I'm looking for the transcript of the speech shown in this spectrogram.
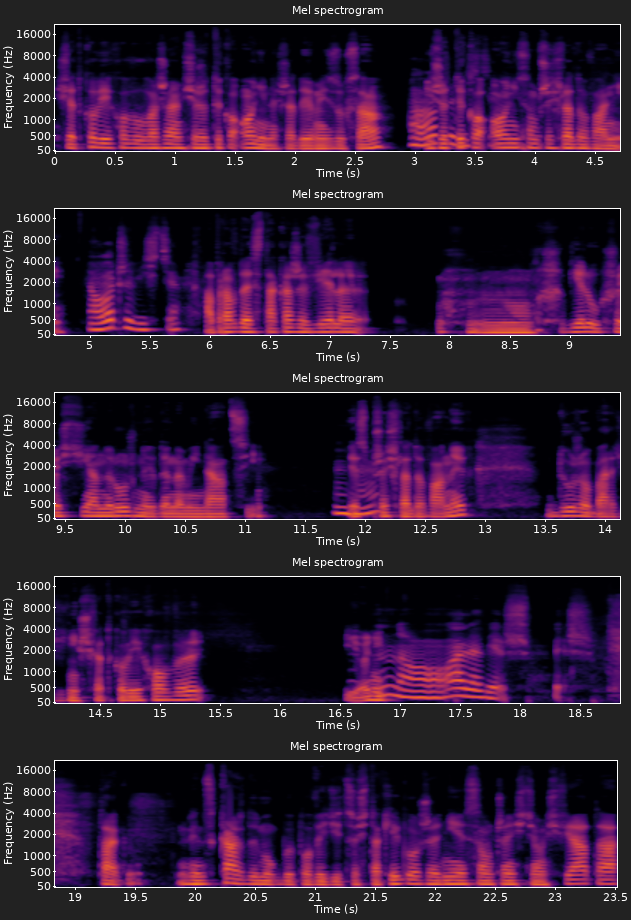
świadkowie Jehowy uważają się, że tylko oni naśladują Jezusa O, i że tylko oni są prześladowani. O, oczywiście. A prawda jest taka, że wiele, mm, wielu chrześcijan różnych denominacji Mhm. jest prześladowanych dużo bardziej niż świadkowie Jehowy i oni No, ale wiesz, wiesz. Tak, więc każdy mógłby powiedzieć coś takiego, że nie są częścią świata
